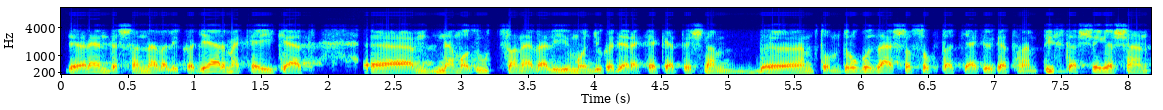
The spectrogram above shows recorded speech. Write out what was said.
de rendesen nevelik a gyermekeiket, nem az utca neveli mondjuk a gyerekeket, és nem, nem tudom, drogozásra szoktatják őket, hanem tisztességesen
